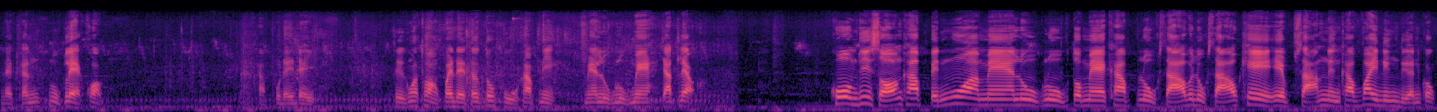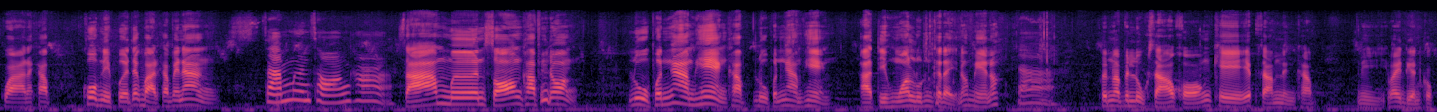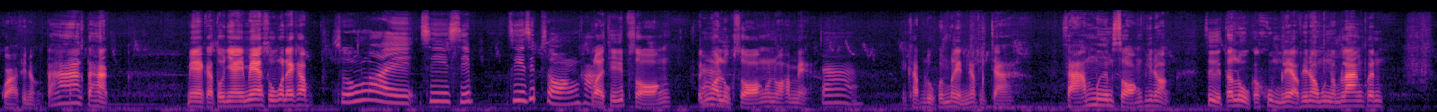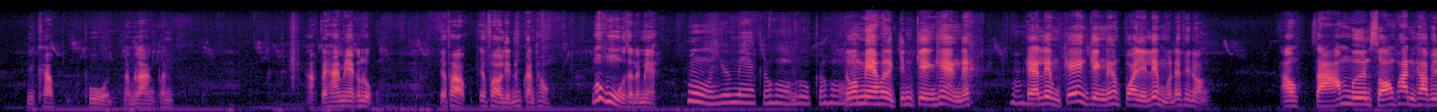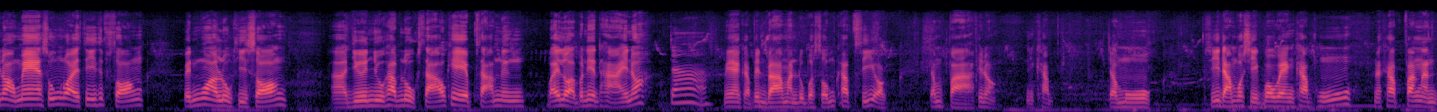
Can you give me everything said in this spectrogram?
แหลกกันลูกแหลกพร้อมนะครับผู้ใดใดซื้อมาทองไปได้ตัวตัวผูครับนี่ แม่ลูกลูกแม่จัดแล้ว โคมที่สองครับ เป็นงัวแม่ลูกลูกตัวแม่ครับ ลูกสาวเป็นลูกสาวเคเอฟสามหนึ่งครับไว้หนึ่งเดือนกว่าๆนะครับโคมนี่เปิดจักบาทครับไปนั่งสามหมื่นสองค่ะสามหมื่นสองครับพี่น้อง ลูกเพิ่นงามแห้งครับ ลูกเพิ่นงามแห้งอาติหัวลุ้นกระไดเนาะแม่เนาะจ้าเพิ่นมาเป็นลูกสาวของ KF31 ครับ นี่ไว้เดือนกว่าๆพี่น้องตาหักตาหัก แม่กับตัวใหญ่แม่สูงกว่าไดครับสูงร้อยสี่สิบสี่สิบสองค่ะร้อยที่สิบสองเป็นงัวลูกสองมันว่าครับแม่จ้านี่ครับลูกเพิ่นมาเล่นกับพี่จาสามหมื่นสองพี่น้องซื้อตะลูกก็คุ้มแล้วพี่น้องมึงน้ำล่างเพิ่นนี่ครับพูดน้ำล่างเพิ่นอะไปหาแม่กันลูกจะเฝ้าจะเฝ้าเรียนน้ำกันเท่าโมหูซะแล้วแม่ หูอยู่แม่กระหูลูกกระหูแต่ว่าแม่เพิ่นกินเก่งแห้งเด้แพ้เล่มเก่งเก่งนะครับปล่อยนี่เล่มหมดได้อพี่น้อง เอาสามหมื่นสองพันครับพี่น้องแม่สูงร้อยสี่สิบสองเป็นง้อลูกที่สองอ่ายืนอยู่ครับลูกสาวเคฟสามหนึ่งใบหลอดประเทศหายเนาะจ้าแม่กับเป็นบรามันดูผสมครับสีออกจำปาพี่น้องนี่ครับจมูกสีดำบฉีกบอแวงครับหูนะครับฟังนั้น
